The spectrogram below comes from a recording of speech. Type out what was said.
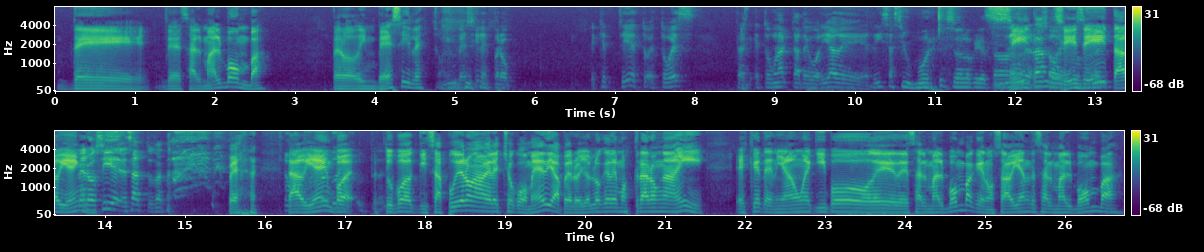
de, de desarmar bombas, pero de imbéciles. Son imbéciles, pero es que sí, esto, esto es esto es una categoría de risas y humor. Eso es lo que yo estaba Sí, tratando sí, sí, está bien. Pero sí, exacto, exacto. Pero, está bien, pues, tú, pues, quizás pudieron haber hecho comedia, pero ellos lo que demostraron ahí es que tenían un equipo de, de desarmar bombas que no sabían desarmar bombas,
